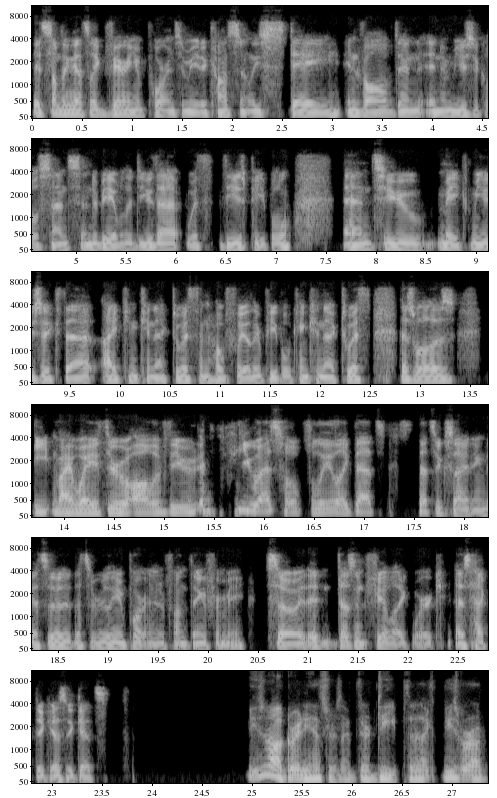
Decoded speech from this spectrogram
it's something that's like very important to me to constantly stay involved in in a musical sense and to be able to do that with these people and to make music that I can connect with and hopefully other people can connect with as well as eat my way through all of the US hopefully like that's that's exciting. That's a that's a really important and fun thing for me. So it, it doesn't feel like work as hectic as it gets. These are all great answers. Like they're deep. They're like these were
